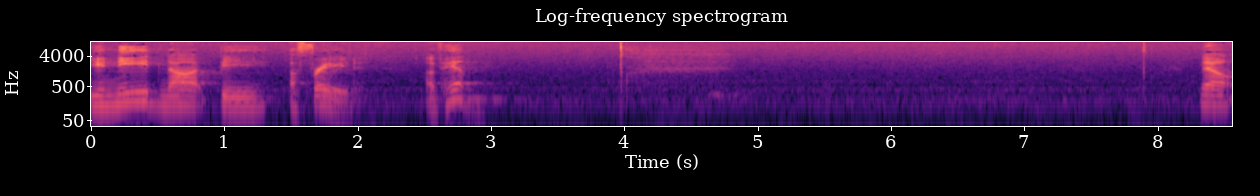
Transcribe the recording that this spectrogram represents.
You need not be afraid of him. Now,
